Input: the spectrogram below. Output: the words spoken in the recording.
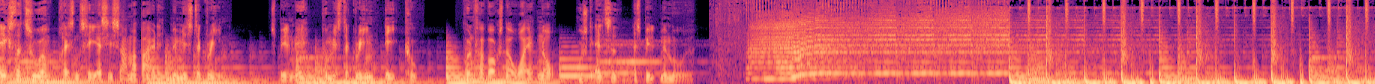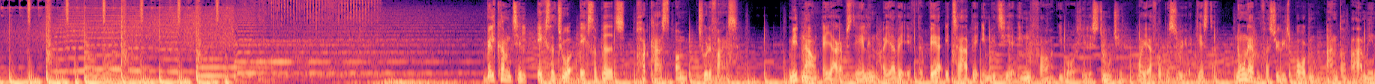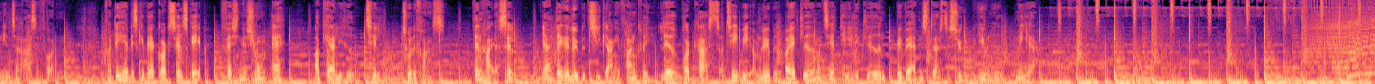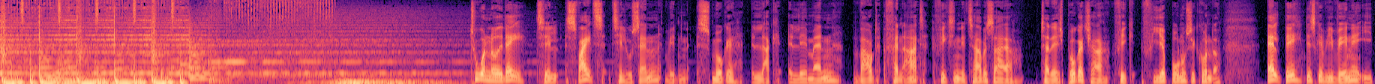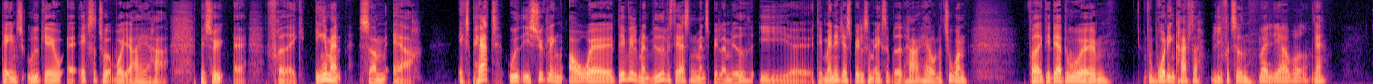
Ekstra Tour præsenteres i samarbejde med Mr. Green. Spil med på mrgreen.dk. Kun for voksne over 18 år. Husk altid at spille med måde. Velkommen til Ekstra Tour, Ekstrabladets podcast om Tour de France. Mit navn er Jakob Stalin, og jeg vil efter hver etape invitere indenfor i vores lille studie, hvor jeg får besøg af gæster. Nogle af dem fra cykelsporten, andre bare med en interesse for den. For det her, det skal være godt selskab, fascination af og kærlighed til Tour de France. Den har jeg selv. Jeg har dækket løbet 10 gange i Frankrig, lavet podcasts og tv om løbet, og jeg glæder mig til at dele glæden ved verdens største cykelbegivenhed med jer. Turen nåede i dag til Schweiz, til Lausanne ved den smukke Lac Le Mans. Wout van Aert fik sin etappesejr. Tadej Pogacar fik fire bonussekunder. Alt det, det skal vi vende i dagens udgave af Ekstratur, hvor jeg har besøg af Frederik Ingemann, som er ekspert ud i cykling, og øh, det vil man vide, hvis det er sådan, man spiller med i øh, det managerspil, som Ekstrabladet har her under turen. Frederik, det er der, du, øh, du bruger dine kræfter lige for tiden. Må jeg lige afbryde? Ja.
